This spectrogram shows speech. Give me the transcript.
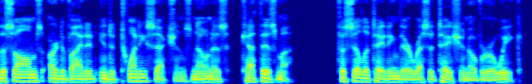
The Psalms are divided into 20 sections known as kathisma, facilitating their recitation over a week.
